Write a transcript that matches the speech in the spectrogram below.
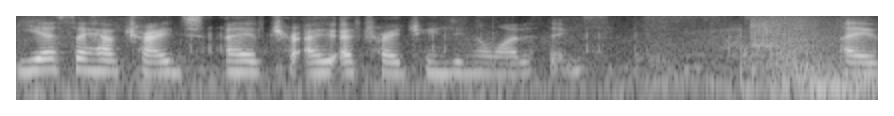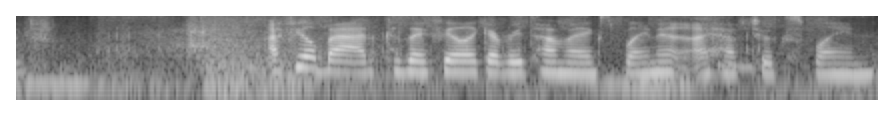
Yes, I have tried. I have tried. I've tried changing a lot of things. I've. I feel bad because I feel like every time I explain it, I have to explain.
